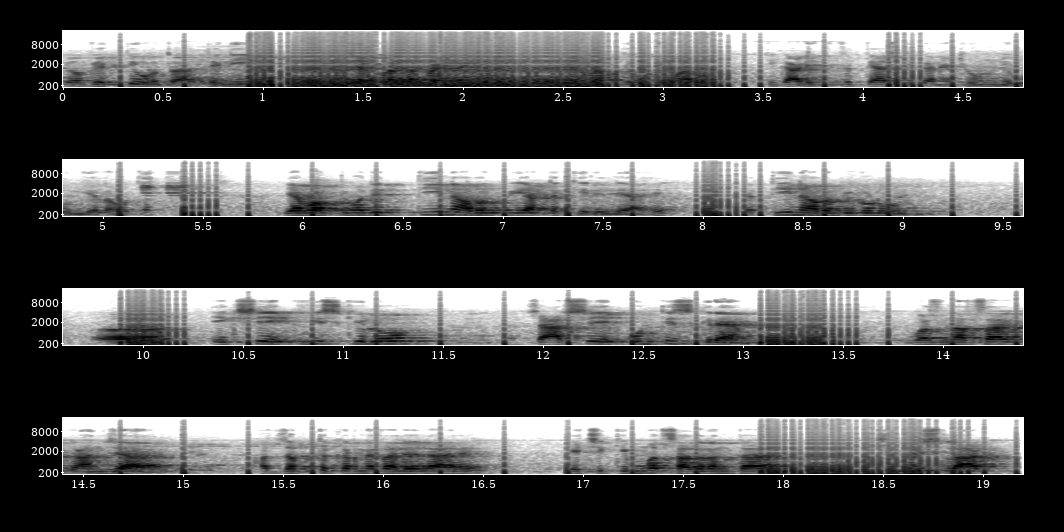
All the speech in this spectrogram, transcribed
किंवा व्यक्ती होता त्यांनी जंगलाचा पाहिला जंगलामध्ये उडी मारून ती गाडी तिथं त्याच ठिकाणी ठेवून निघून गेला होता. या बाबतीमध्ये तीन आरोपी अटक केलेले आहेत. त्या तीन आरोपीकडून एकशे एकवीस किलो चारशे एकोणतीस ग्रॅम वजनाचा गांजा हा जप्त करण्यात आलेला आहे. याची किंमत साधारणतः चोवीस लाख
